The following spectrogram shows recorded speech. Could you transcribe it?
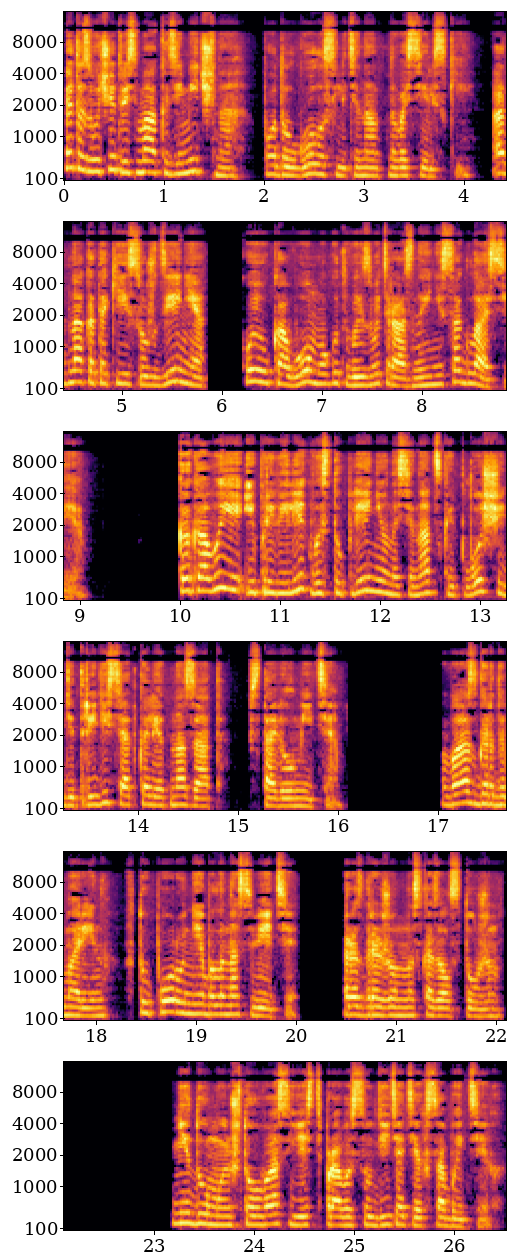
«Это звучит весьма академично», — подал голос лейтенант Новосельский. «Однако такие суждения кое у кого могут вызвать разные несогласия». «Каковые и привели к выступлению на Сенатской площади три десятка лет назад», — вставил Митя. «Вас, Гардемарин, в ту пору не было на свете», — раздраженно сказал Стужин. «Не думаю, что у вас есть право судить о тех событиях».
